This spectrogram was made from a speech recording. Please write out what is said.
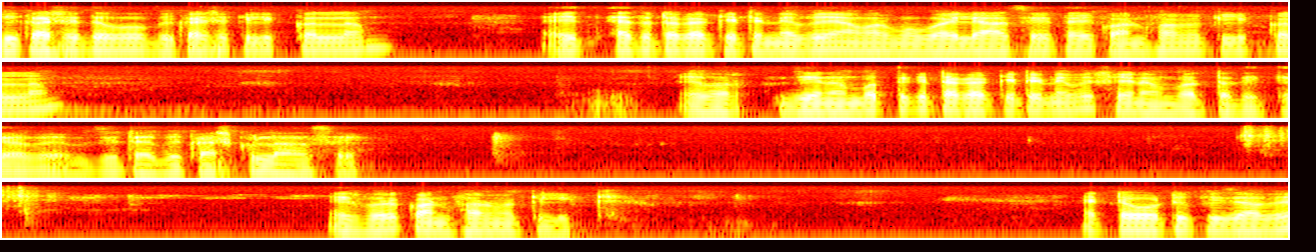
বিকাশে দেবো, বিকাশে ক্লিক করলাম। এত টাকা কেটে নেবে, আমার মোবাইলে আছে, তাই কনফার্মে ক্লিক করলাম। এবার যে নাম্বার থেকে টাকা কেটে নেবে, সেই নাম্বারটা দিতে হবে, যেটা বিকাশ খোলা আছে। এরপরে কনফার্মে ক্লিক একটা ওটিপি যাবে।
